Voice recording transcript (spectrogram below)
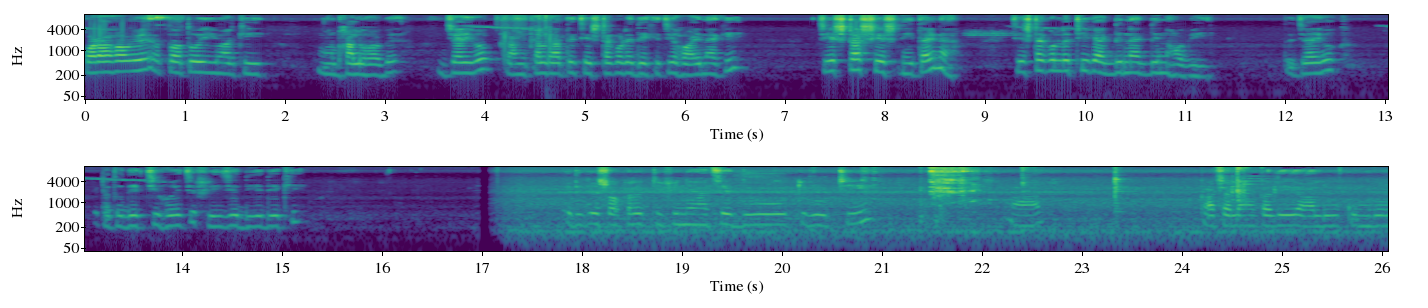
করা হবে, ততই আর কি ভালো হবে। যাই হোক কাল রাতে চেষ্টা করে দেখেছি, হয় নাকি? চেষ্টার শেষ নেই, তাই না? চেষ্টা করলে ঠিক একদিন একদিন হবেই। তো যাই হোক, এটা তো দেখছি হয়েছে, ফ্রিজে দিয়ে দেখি। এদিকে সকালের টিফিনে আছে দুধ, রুটি আর কাঁচা লঙ্কা দিয়ে আলু, কুমড়ো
